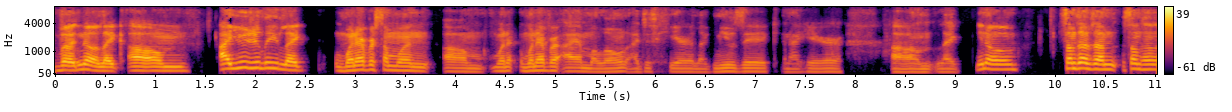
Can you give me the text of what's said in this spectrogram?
But no, like um I usually like whenever someone um when whenever I am alone, I just hear like music and I hear um like, you know, sometimes I'm sometimes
